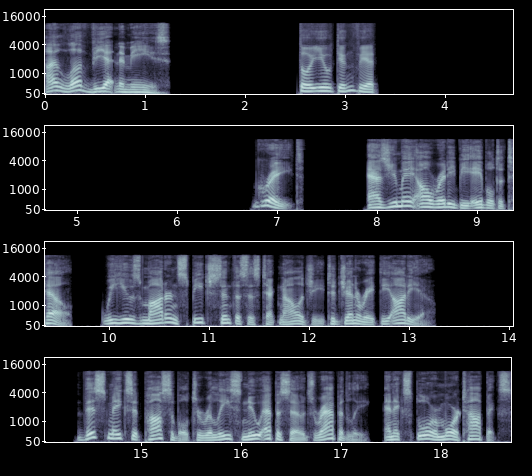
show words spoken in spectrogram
I love Vietnamese. Tôi yêu tiếng Việt. Great. As you may already be able to tell, we use modern speech synthesis technology to generate the audio. This makes it possible to release new episodes rapidly and explore more topics,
